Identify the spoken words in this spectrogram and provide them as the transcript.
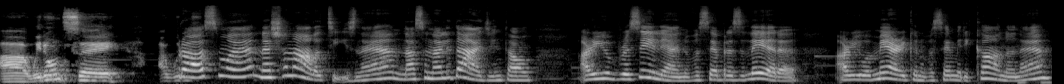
Uh, we don't say. Próximo é nationalities, né? Nacionalidade. Então, are you Brazilian? Você é brasileira? Are you American? Você é americano, né?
